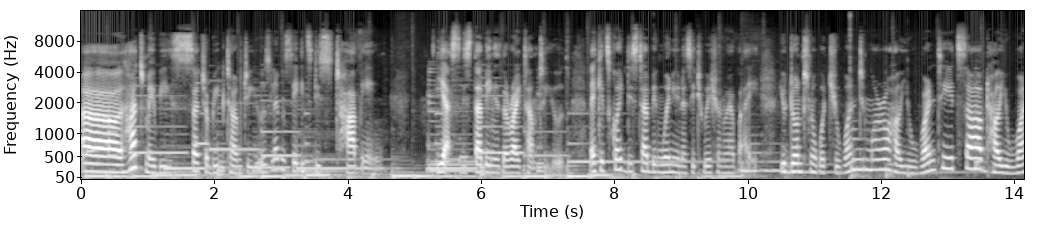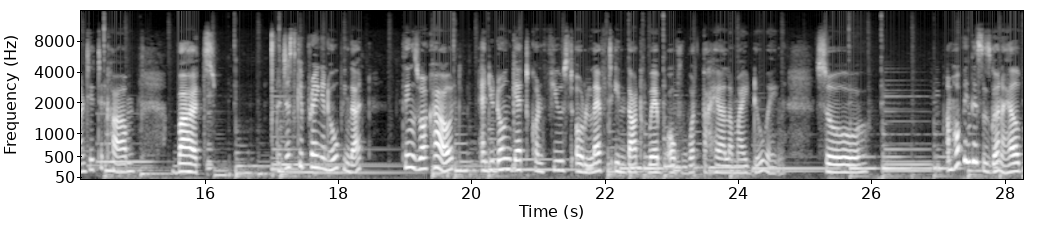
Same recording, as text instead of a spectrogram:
Uh, hurt may be such a big term to use. Let me say it's disturbing yes disturbing is the right term to use. Like it's quite disturbing when you're in a situation whereby you don't know what you want tomorrow how you want it served how you want it to come. But just keep praying and hoping that things work out and you don't get confused or left in that web of what the hell am i doing? So i'm hoping this is gonna help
